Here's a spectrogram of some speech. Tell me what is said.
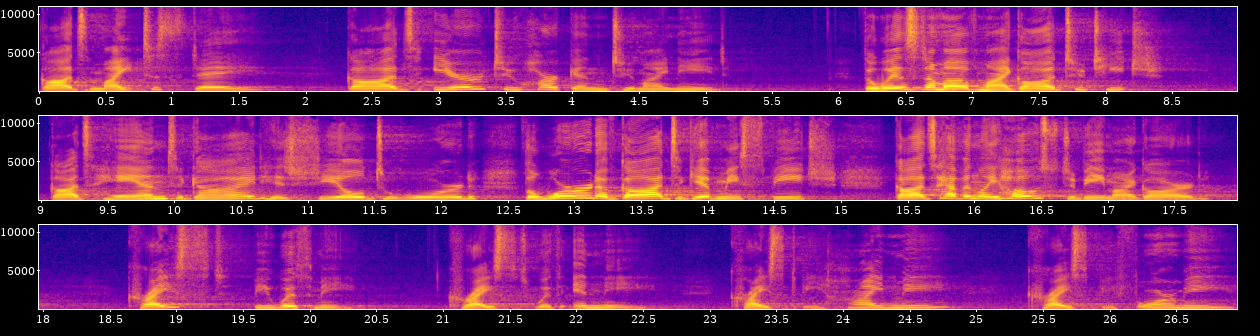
God's might to stay, God's ear to hearken to my need, the wisdom of my God to teach, God's hand to guide, his shield to ward, the word of God to give me speech, God's heavenly host to be my guard. Christ be with me, Christ within me, Christ behind me, Christ before me,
